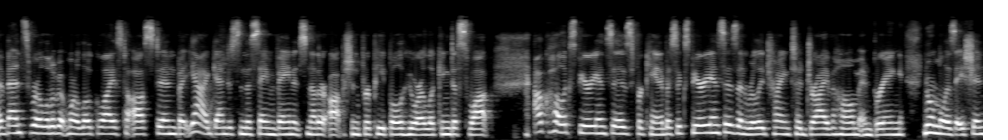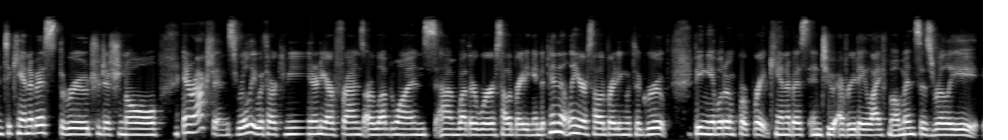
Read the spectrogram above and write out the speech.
Events were a little bit more localized to Austin. But yeah, again, just in the same vein, it's another option for people who are looking to swap alcohol experiences for cannabis experiences and really trying to drive home and bring normalization to cannabis through traditional interactions, really with our community, our friends, our loved ones, um, whether we're celebrating independently or celebrating with a group, being able to incorporate cannabis into everyday life moments is really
